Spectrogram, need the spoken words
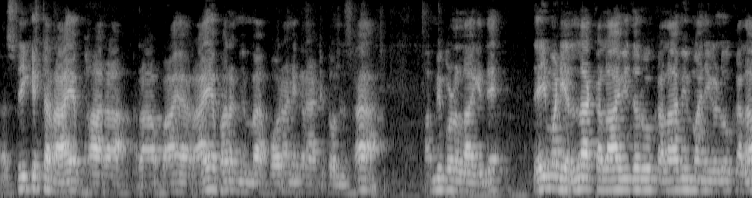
ಶ್ರೀಕೃಷ್ಣ ರಾಯಭಾರ, ರಾ ಬಾಯ ರಾಯಭಾರಂ ಎಂಬ ಪೌರಾಣಿಕ ನಾಟಕವನ್ನು ಸಹ ಹಮ್ಮಿಕೊಳ್ಳಲಾಗಿದೆ. ದಯಮಾಡಿ ಎಲ್ಲ ಕಲಾವಿದರು, ಕಲಾಭಿಮಾನಿಗಳು, ಕಲಾ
